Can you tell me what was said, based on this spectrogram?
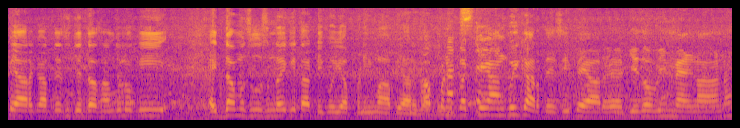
ਪਿਆਰ ਕਰਦੇ ਸੀ ਜਿੱਦਾਂ ਸਮਝ ਲਓ ਕਿ ਇਦਾਂ ਮਹਿਸੂਸ ਹੁੰਦਾ ਕਿ ਤੁਹਾਡੀ ਕੋਈ ਆਪਣੀ ਮਾਂ ਪਿਆਰ ਕਰਦੀ। ਆਪਣੇ ਬੱਚੇ ਵਾਂਗੂ ਹੀ ਕਰਦੇ ਸੀ ਪਿਆਰ ਜਦੋਂ ਵੀ ਮਿਲਣਾ ਹਨ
